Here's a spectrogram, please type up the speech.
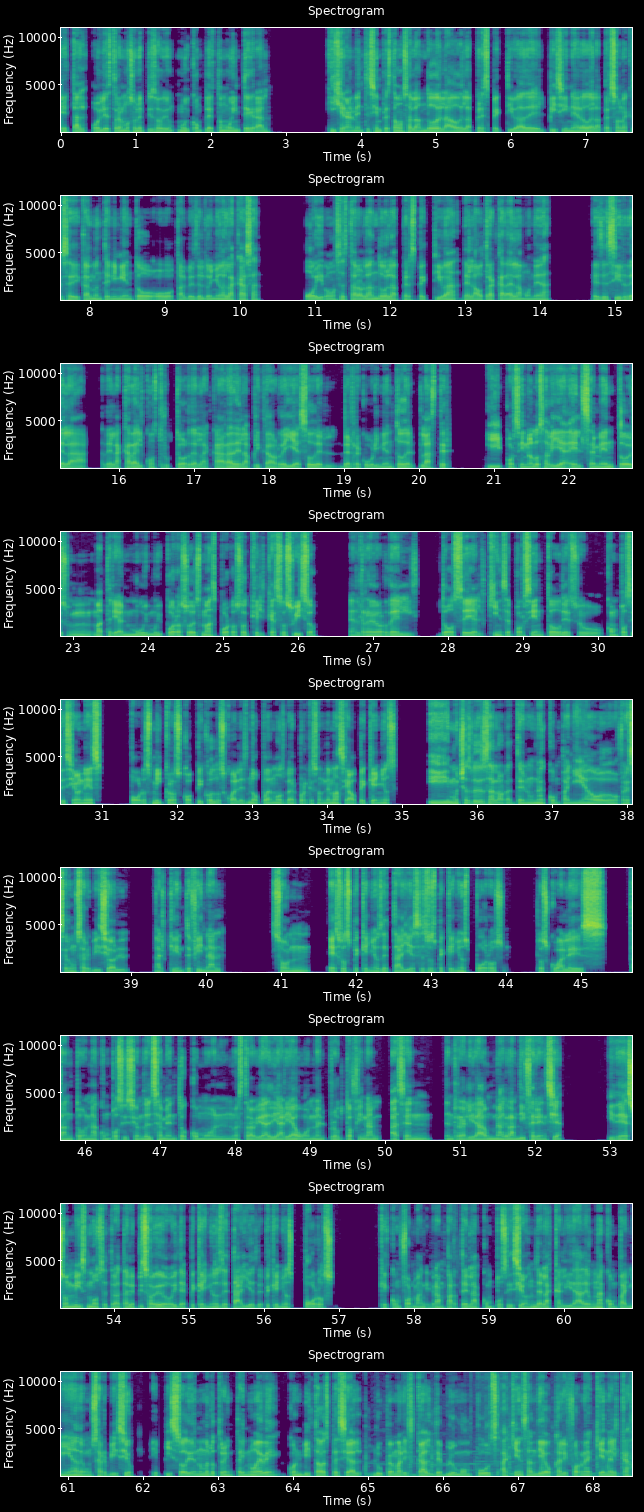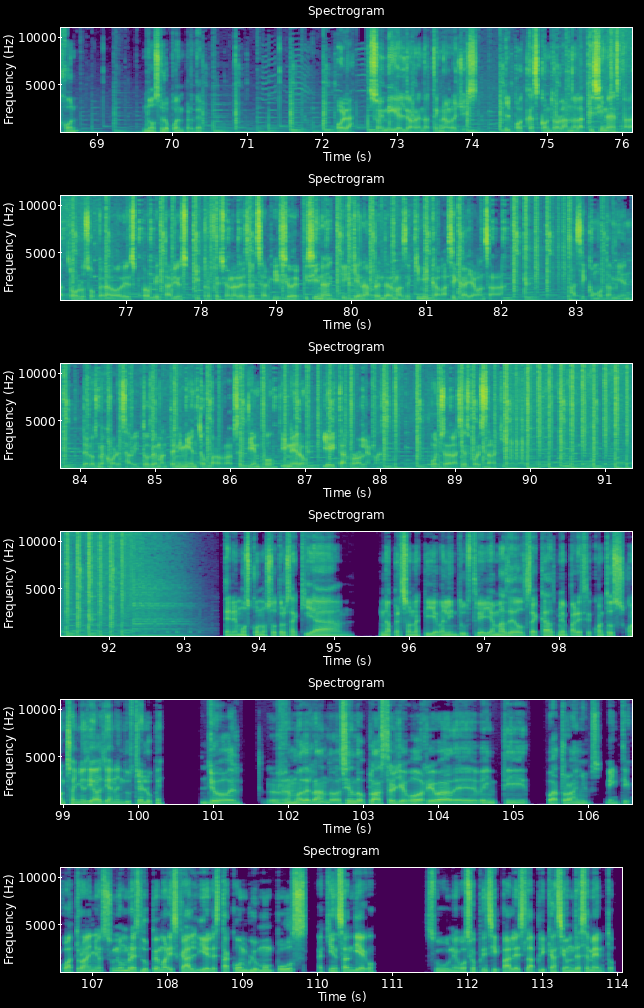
¿Qué tal? Hoy les traemos un episodio muy completo, muy integral. Y generalmente siempre estamos hablando del lado de la perspectiva del piscinero, de la persona que se dedica al mantenimiento o tal vez del dueño de la casa. Hoy vamos a estar hablando de la perspectiva de la otra cara de la moneda, es decir, de la, de la cara del constructor, de la cara del aplicador de yeso, del, del recubrimiento del pláster. Y por si no lo sabía, el cemento es un material muy, muy poroso, es más poroso que el queso suizo, alrededor del 12 al 15% de su composición es poros microscópicos, los cuales no podemos ver porque son demasiado pequeños. Y muchas veces a la hora de tener una compañía o de ofrecer un servicio al, al cliente final, son esos pequeños detalles, esos pequeños poros, los cuales tanto en la composición del cemento como en nuestra vida diaria o en el producto final hacen en realidad una gran diferencia. Y de eso mismo se trata el episodio de hoy, de pequeños detalles, de pequeños poros que conforman gran parte de la composición de la calidad de una compañía, de un servicio. Episodio número 39 con invitado especial Lupe Mariscal de Blue Moon Pools aquí en San Diego, California, aquí en El Cajón. No se lo pueden perder. Hola, soy Miguel de Horrenda Technologies. El podcast Controlando la Piscina es para todos los operadores, propietarios y profesionales del servicio de piscina que quieren aprender más de química básica y avanzada así como también de los mejores hábitos de mantenimiento para ahorrarse tiempo, dinero y evitar problemas. Muchas gracias por estar aquí. Tenemos con nosotros aquí a una persona que lleva en la industria ya más de dos décadas, me parece. ¿Cuántos, cuántos años llevas ya en la industria, Lupe? Yo remodelando, haciendo plaster, llevo arriba de 24 años. 24 años. Su nombre es Lupe Mariscal y él está con Blue Moon Pools aquí en San Diego. Su negocio principal es la aplicación de cemento,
